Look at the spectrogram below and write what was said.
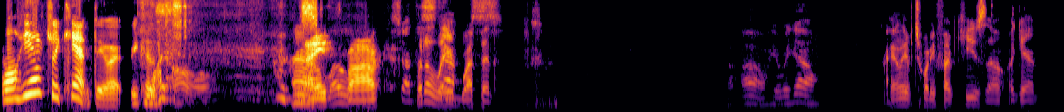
Well, he actually can't do it because Oh, uh, Nice, Whoa. What the a lame steps. weapon. Oh, here we go. I only have 25 keys though. Again,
